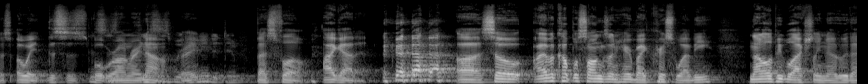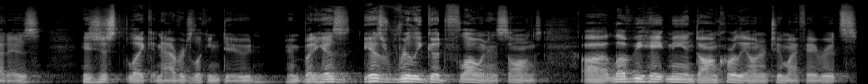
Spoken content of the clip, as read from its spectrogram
Best. Oh wait, this is This what we're on right this now, is what right? you need to do. Best flow. I got it. uh, so I have a couple songs on here by Chris Webby. Not a lot of people actually know who that is. He's just like an average-looking dude, but he has he has really good flow in his songs. Uh, Love Me Hate Me and Don Corleone are two of my favorites.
